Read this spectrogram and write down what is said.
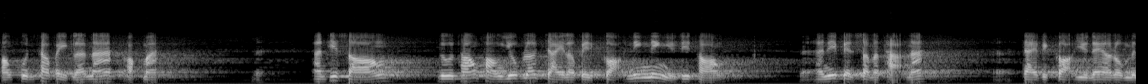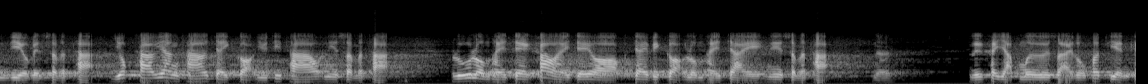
ของคุณเข้าไปอีกแล้วนะ ออกมา อันที่สองดูท้องฟองยุบแล้วใจเราไปเกาะนิ่งๆอยู่ที่ท้อง อันนี้เป็นสมถะนะ ใจไปเกาะอยู่ในอารมณ์เป็นเดียวเป็นสมถะ ยกเท้าย่างเท้าใจเกาะอยู่ที่เท้านี่สมถะ รู้ลมหายใจเข้าหายใจออกใจไปเกาะลมหายใจนี่สมถะนะหรือขยับมือสายหลวงพ่อเทียนข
